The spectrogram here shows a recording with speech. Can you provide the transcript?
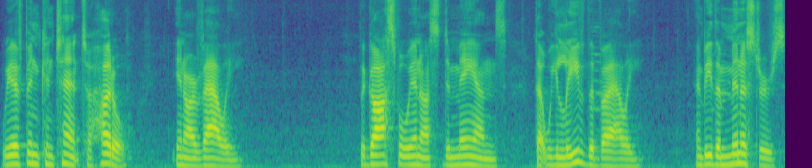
we have been content to huddle in our valley. The gospel in us demands that we leave the valley and be the ministers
